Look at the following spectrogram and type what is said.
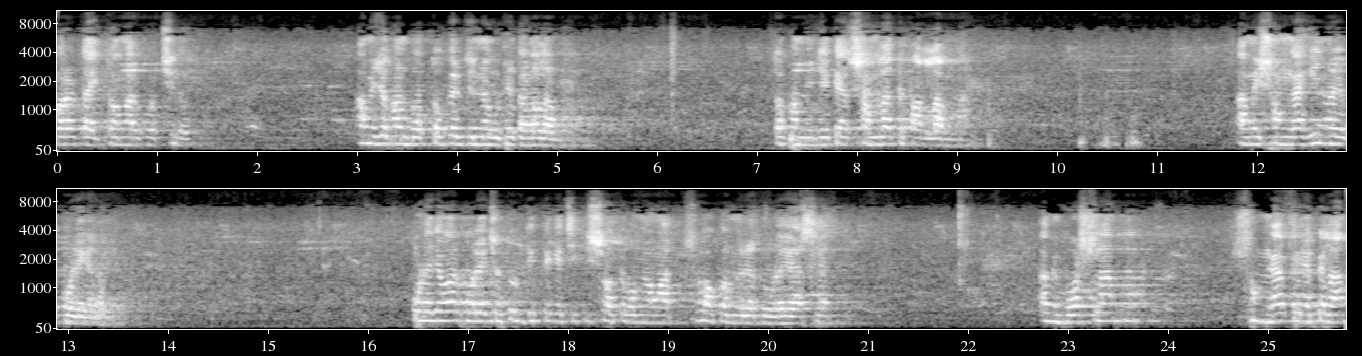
করার দায়িত্ব আমার উপর ছিল। আমি যখন বক্তব্যের জন্য উঠে দাঁড়ালাম, তখন নিজেকে আর সামলাতে পারলাম না। আমি সংজ্ঞাহীন হয়ে পড়ে গেলাম। পড়ে যাওয়ার পরে চতুর্দিক থেকে চিকিৎসক এবং আমার সহকর্মীরা দৌড়ে আসলেন। আমি বসলাম, সংজ্ঞা ফিরে পেলাম।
